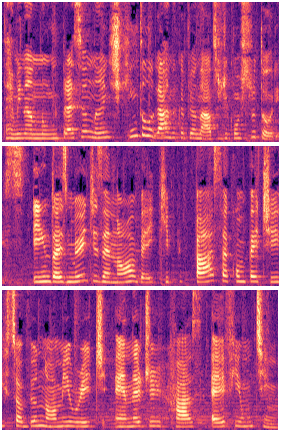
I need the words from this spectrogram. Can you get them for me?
terminando num impressionante quinto lugar no campeonato de construtores. E em 2019, a equipe passa a competir sob o nome Rich Energy Haas F1 Team.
